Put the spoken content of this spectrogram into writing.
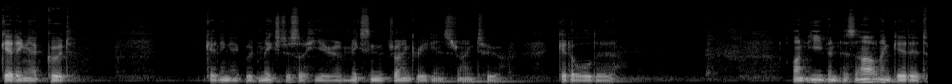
getting a good getting a good mixture. So here I'm mixing the dry ingredients, trying to get all the unevenness out and get it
